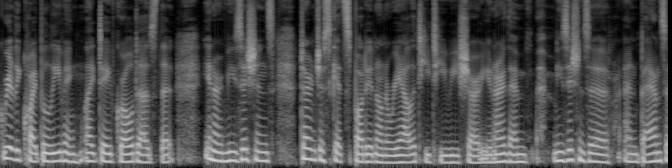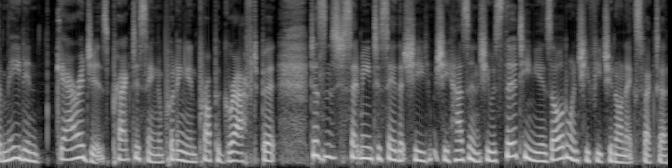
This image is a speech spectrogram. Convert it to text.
really quite believing, like Dave Grohl does, that, you know, musicians don't just get spotted on a reality TV show. You know, them musicians are and bands are made in garages, practicing and putting in proper graft. But doesn't set mean to say that she she hasn't. She was 13 years old when she featured on X Factor,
